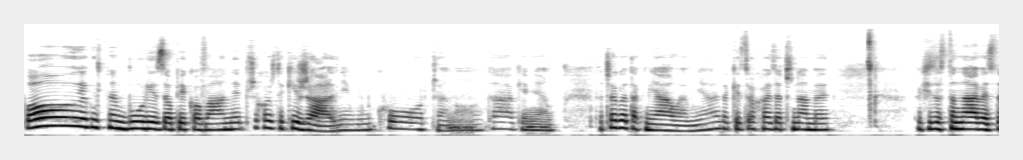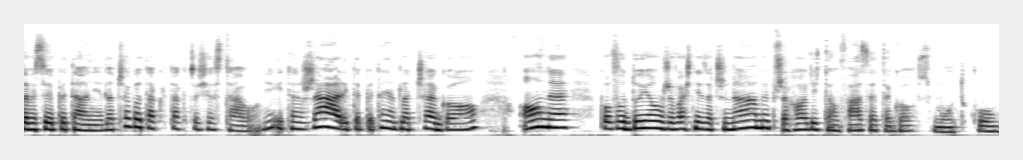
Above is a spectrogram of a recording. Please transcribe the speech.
Bo jak już ten ból jest zaopiekowany, przychodzi taki żal, nie wiem, kurczę, no tak, ja dlaczego tak miałem, nie? Takie trochę zaczynamy tak się zastanawiać, zadawać sobie pytanie, dlaczego tak, tak co się stało, nie? I ten żal i te pytania, dlaczego, one powodują, że właśnie zaczynamy przechodzić tą fazę tego smutku,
